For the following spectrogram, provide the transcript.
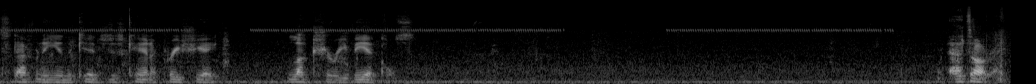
Stephanie and the kids just can't appreciate luxury vehicles. That's all right.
